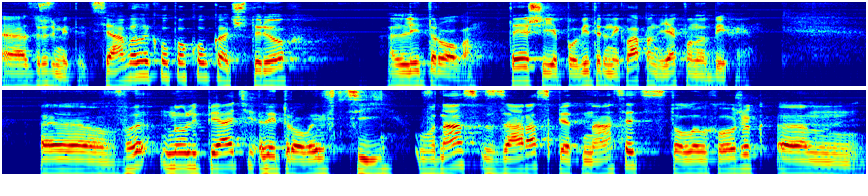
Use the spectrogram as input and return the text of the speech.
е, зрозуміти. Ця велика упаковка 4-літрова. Теж є повітряний клапан, як воно дихає. Е, В 0,5 літровий в цій в нас зараз 15 столових ложок ем,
